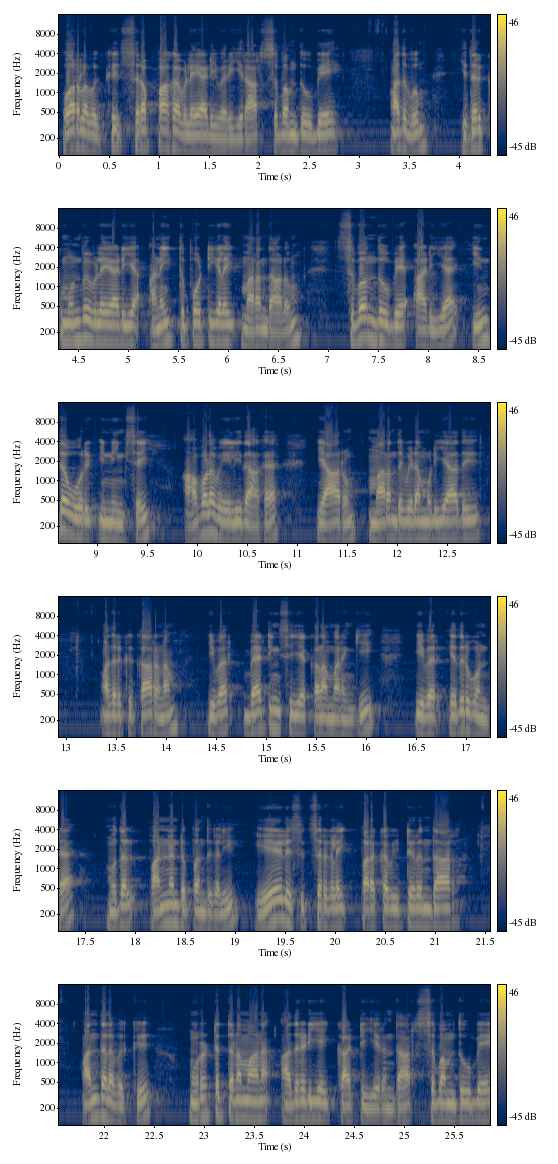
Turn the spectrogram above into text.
ஓரளவுக்கு சிறப்பாக விளையாடி வருகிறார் சிவம் தூபே. அதுவும் இதற்கு முன்பு விளையாடிய அனைத்து போட்டிகளை மறந்தாலும் சிவம் தூபே ஆடிய இந்த ஒரு இன்னிங்ஸை அவ்வளவு எளிதாக யாரும் மறந்துவிட முடியாது. அதற்கு காரணம் இவர் பேட்டிங் செய்ய களமிறங்கி இவர் எதிர்கொண்ட முதல் பன்னெண்டு பந்துகளில் ஏழு சிக்சர்களை பறக்கவிட்டிருந்தார் அந்தளவுக்கு முரட்டுத்தனமான அதிரடியை காட்டியிருந்தார் சிவம் தூபே.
